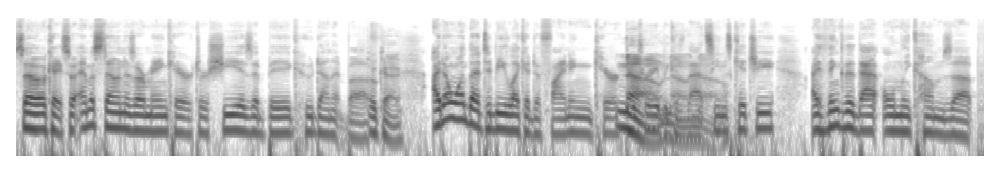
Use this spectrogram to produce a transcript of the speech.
So okay, so Emma Stone is our main character. She is a big whodunit buff. Okay. I don't want that to be like a defining character No, trait because no, that no. seems kitschy. I think that that only comes up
